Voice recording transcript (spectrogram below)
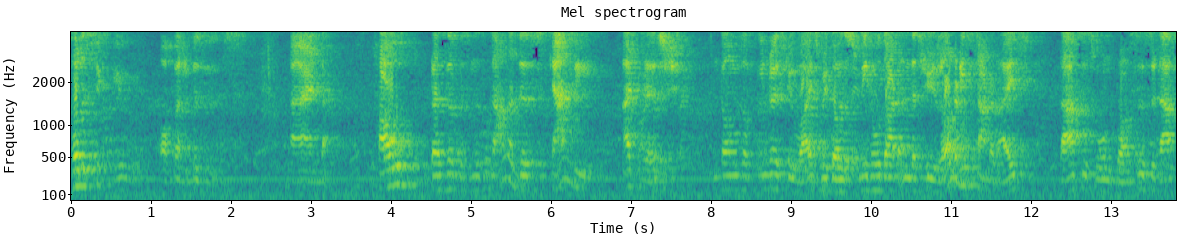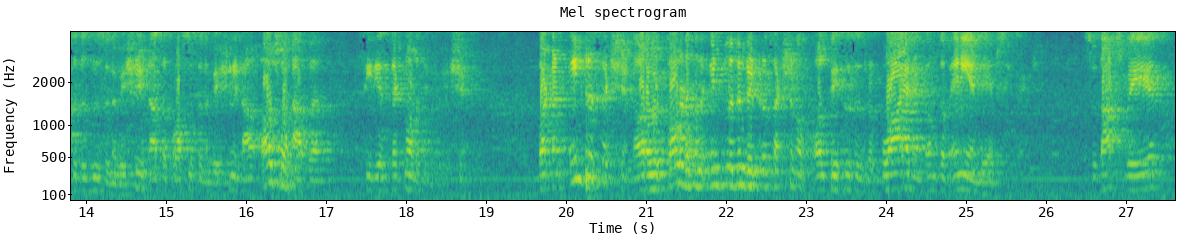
holistic view of a business and how does a business challenges can be addressed in terms of industry wise because we know that industry is already standardized it has its own process it has a business innovation it has a process innovation it also have a serious technology innovation but an intersection or i would call it as an intelligent intersection of all phases is required in terms of any NBFC right? so that's where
